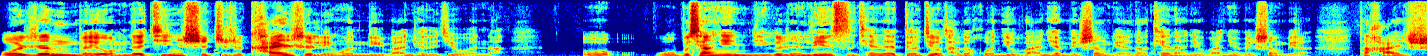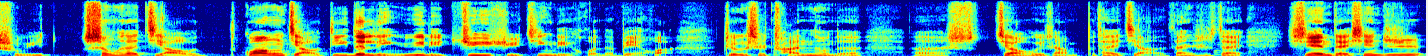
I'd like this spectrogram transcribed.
我认为我们在今世只是开始灵魂体完全的救恩呢。我我不相信一个人临死前才得救，他的魂就完全被圣别，到天堂就完全被圣别，他还属于生活在较。光较低的领域里继续经历魂的变化，这个是传统的呃教会上不太讲，但是在现代先知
